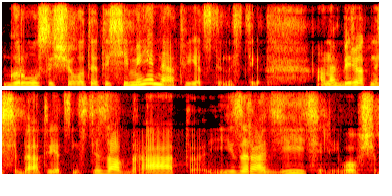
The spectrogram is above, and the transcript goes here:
груз еще вот этой семейной ответственности. Она берет на себя ответственность и за брата, и за родителей. В общем,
